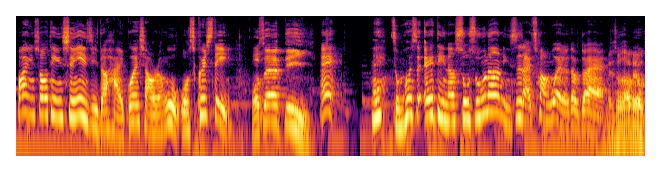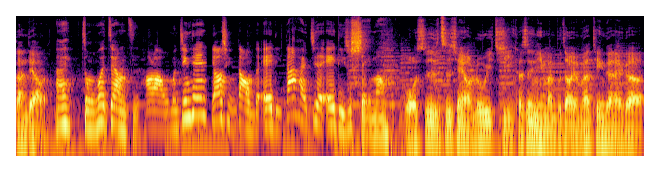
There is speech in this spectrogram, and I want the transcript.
欢迎收听新一集的《海龟小人物》，我是 Christy。我是 Eddie，哎哎，怎么会是 Eddie 呢？叔叔呢？你是来篡位了，对不对？没错，他被我干掉了。哎，怎么会这样子？好啦，我们今天邀请到我们的 Eddie，大家还记得 Eddie 是谁吗？我是之前有录一集，可是你们不知道有没有听的那个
